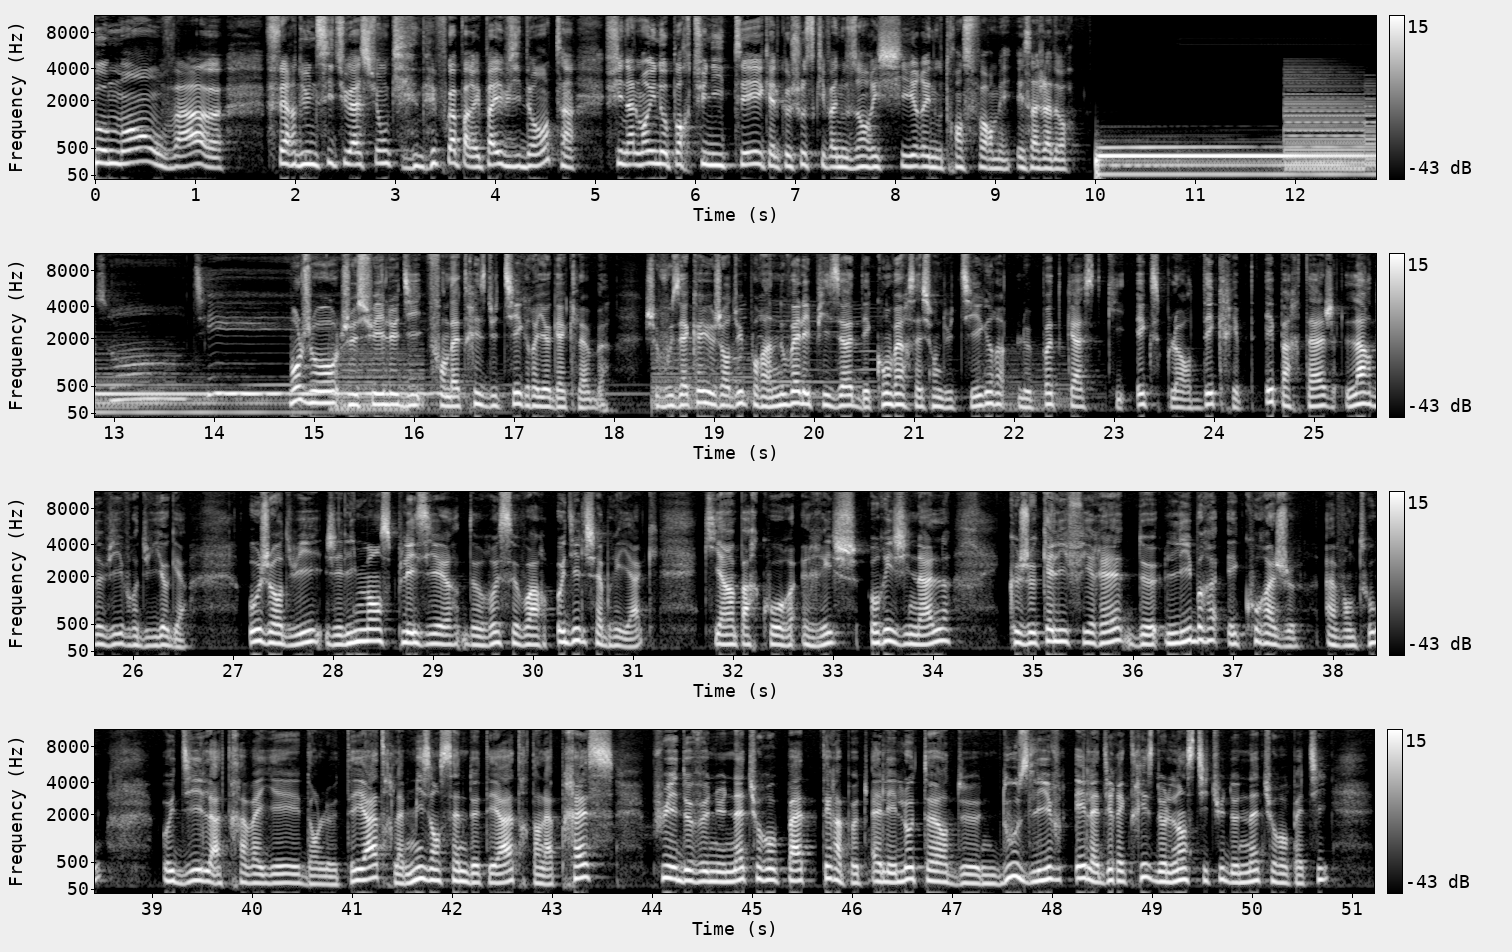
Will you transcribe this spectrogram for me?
comment on va faire d'une situation qui des fois paraît pas évidente, finalement une opportunité et quelque chose qui va nous enrichir et nous transformer. Et ça, j'adore. Bonjour, je suis Elodie, fondatrice du Tigre Yoga Club. Je vous accueille aujourd'hui pour un nouvel épisode des Conversations du Tigre, le podcast qui explore, décrypte et partage l'art de vivre du yoga. Aujourd'hui, j'ai l'immense plaisir de recevoir Odile Chabriac, qui a un parcours riche, original, que je qualifierais de libre et courageux avant tout. Odile a travaillé dans le théâtre, la mise en scène de théâtre, dans la presse, puis est devenue naturopathe thérapeute. Elle est l'auteur de 12 livres et la directrice de l'Institut de naturopathie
